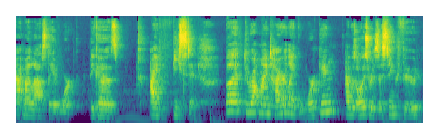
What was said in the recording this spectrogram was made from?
at my last day of work because I feasted. But throughout my entire like working, I was always resisting food.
